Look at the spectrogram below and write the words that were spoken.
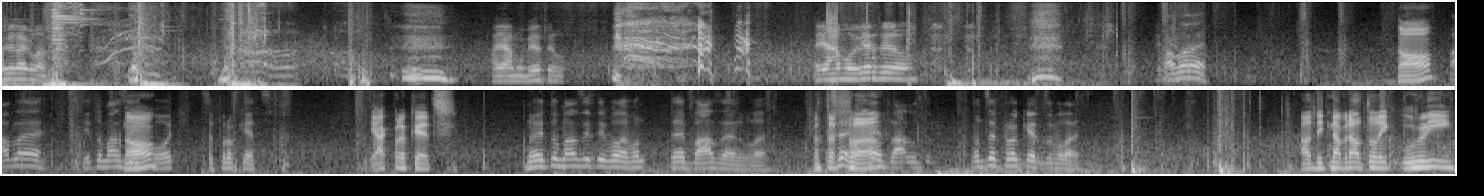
Takže takhle. A já mu věřil. A já mu věřil. Pavle, no, Pavle, je to mazi, No. pojď, se prokec. jak pro kec? No je to mazi, ty vole, on, to je blázen, vole. WTF? To je blázen, to- On se prokec, vole. Ale teď nabral tolik uhlí.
